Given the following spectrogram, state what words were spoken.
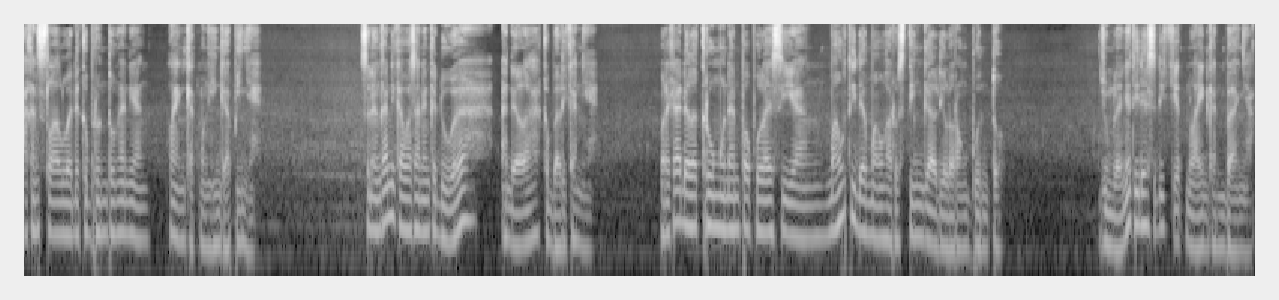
akan selalu ada keberuntungan yang lengket menghinggapinya. Sedangkan di kawasan yang kedua adalah kebalikannya. Mereka adalah kerumunan populasi yang mau tidak mau harus tinggal di lorong buntu. Jumlahnya tidak sedikit, melainkan banyak.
